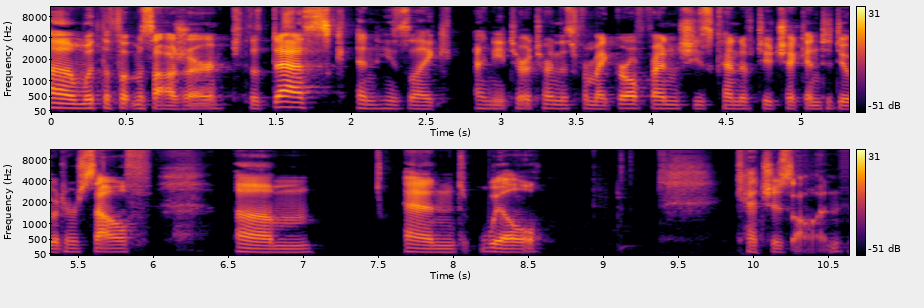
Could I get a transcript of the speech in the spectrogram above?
Um, with the foot massager to the desk, and he's like, "I need to return this for my girlfriend. She's kind of too chicken to do it herself." Um, and Will catches on.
